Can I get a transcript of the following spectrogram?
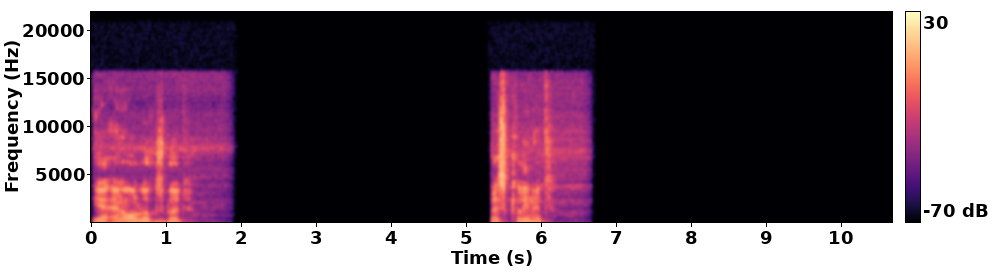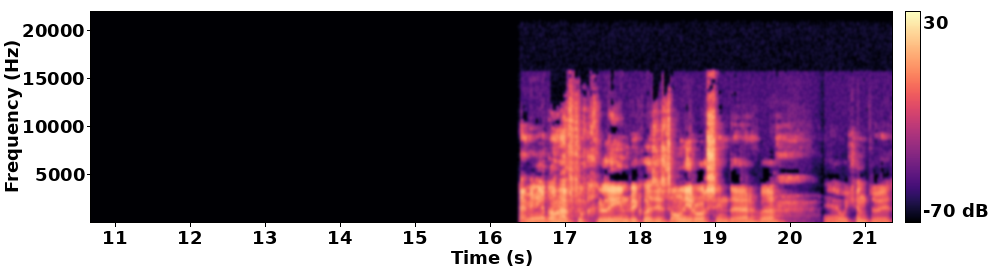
Yeah, and all looks good. Let's clean it. I mean, you don't have to clean because it's only rust in there. Well, yeah, we can do it.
